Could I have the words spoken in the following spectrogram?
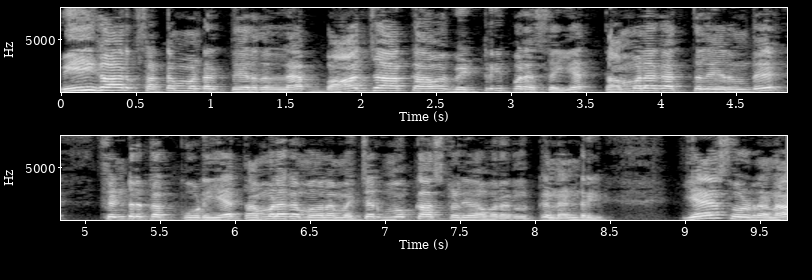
பீகார் சட்டமன்ற தேர்தலில் பாஜகவை வெற்றி பெற செய்ய தமிழகத்திலிருந்து சென்றிருக்கக்கூடிய தமிழக முதலமைச்சர் மு க ஸ்டாலின் அவர்களுக்கு நன்றி. ஏன் சொல்றேன்னா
